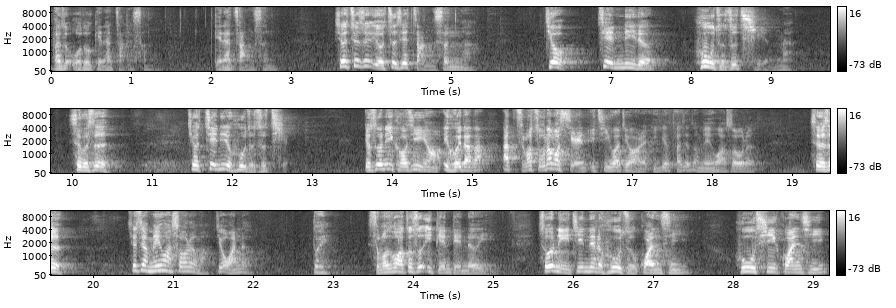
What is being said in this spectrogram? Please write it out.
但是我都给他掌声，给他掌声。所以就是有这些掌声啊，就建立了父子之情啊，是不是？就建立了父子之情。有时候你一口气哦，一回答他啊，怎么煮那么咸？一句话就好了，一个他就都没话说了，是不是？就这样没话说了嘛，就完了。对，什么话都是一点点而已。所以你今天的父子关系、夫妻关系、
